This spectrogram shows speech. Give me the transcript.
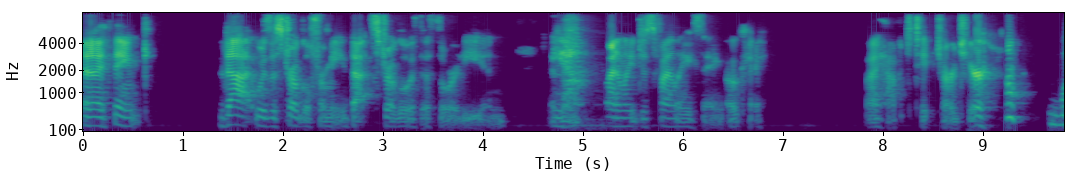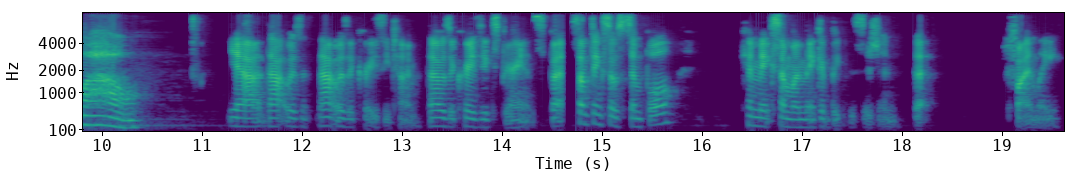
And I think that was a struggle for me, that struggle with authority. And, and yeah. finally, just finally saying, okay, I have to take charge here. wow. Yeah, that was that was a crazy time. That was a crazy experience. But something so simple can make someone make a big decision that finally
